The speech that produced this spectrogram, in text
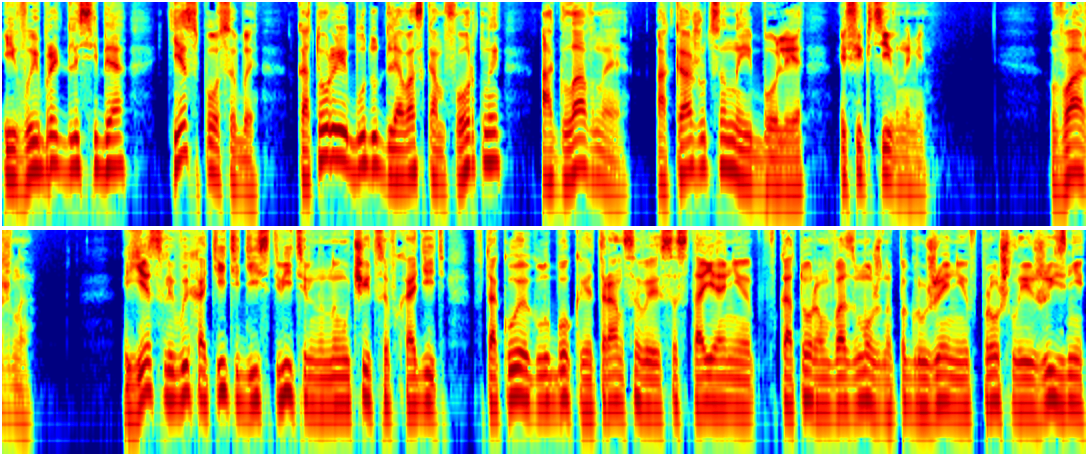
И выбрать для себя те способы, которые будут для вас комфортны, а главное, окажутся наиболее эффективными. Важно! Если вы хотите действительно научиться входить в такое глубокое трансовое состояние, в котором возможно погружение в прошлые жизни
